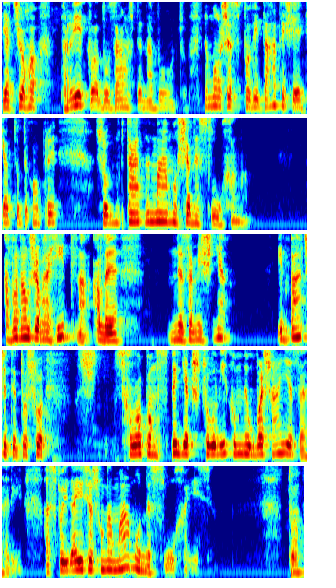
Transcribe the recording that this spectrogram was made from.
Я цього прикладу завжди наводжу. Не може сповідатися, як я тут при... що та маму ще не слухала. А вона вже вагітна, але не заміжня. І бачите, то, що з- хлопом спить, як з чоловіком не вважає за гріх, а сповідається, що на маму не слухається. То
